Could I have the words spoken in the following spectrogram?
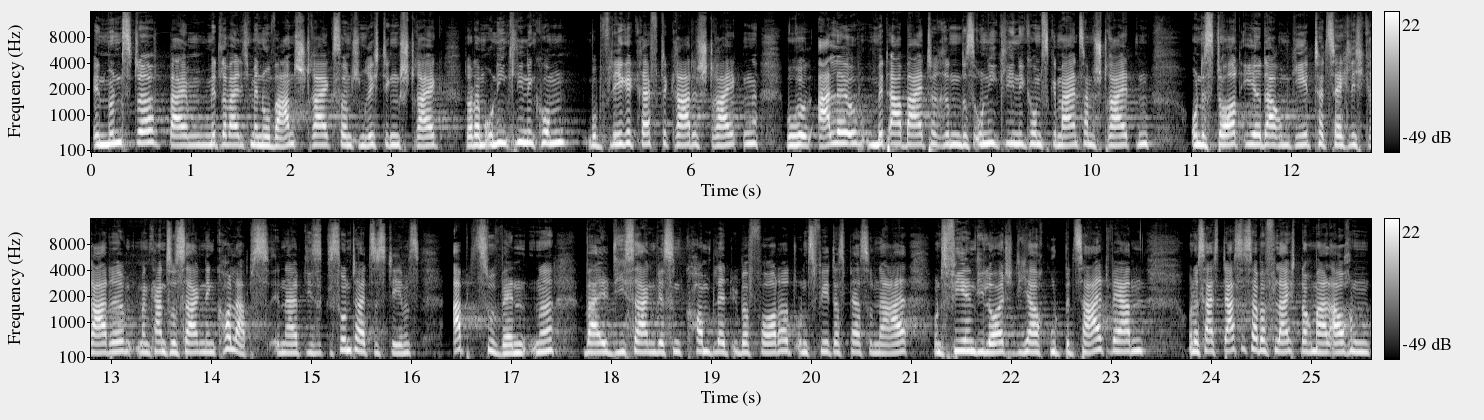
in Münster beim mittlerweile nicht mehr nur Warnstreik, sondern schon richtigen Streik dort am Uniklinikum, wo Pflegekräfte gerade streiken, wo alle Mitarbeiterinnen des Uniklinikums gemeinsam streiten und es dort eher darum geht, tatsächlich gerade, man kann so sagen, den Kollaps innerhalb dieses Gesundheitssystems abzuwenden, ne? weil die sagen, wir sind komplett überfordert, uns fehlt das Personal, uns fehlen die Leute, die hier auch gut bezahlt werden. Und das heißt, das ist aber vielleicht nochmal auch ein,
